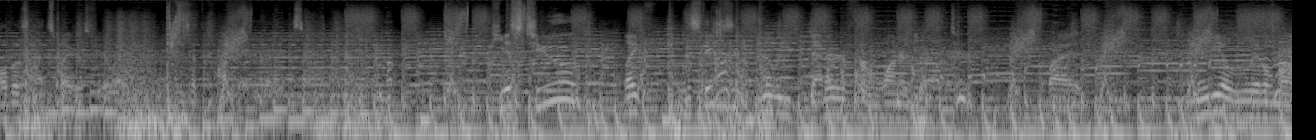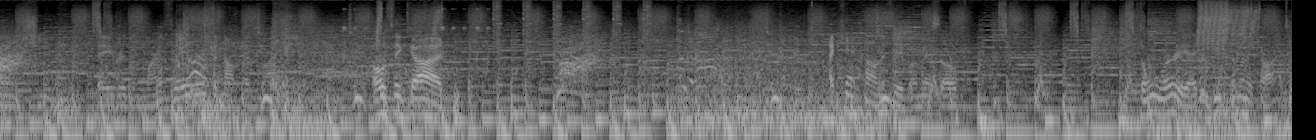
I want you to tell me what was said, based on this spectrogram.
all those Let's players feel like. You just have to talk to everybody the same time. PS2, like the stage isn't really better for one or the other, but maybe a little more in favor than favor, but not much. Oh, thank God. I can't commentate by myself. Just Don't worry, I just need someone to talk to.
